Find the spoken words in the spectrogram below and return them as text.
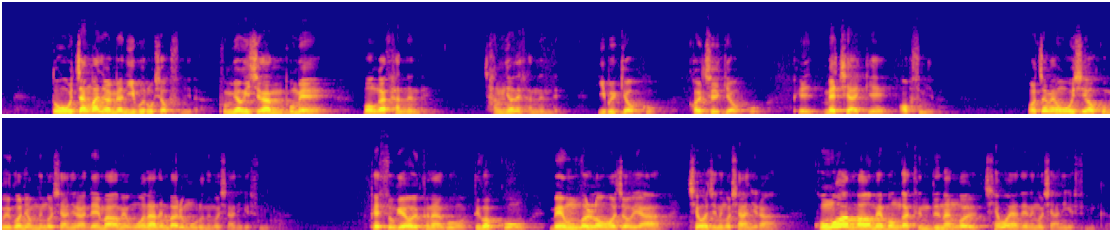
또 옷장만 열면 입을 옷이 없습니다. 분명히 지난 봄에 뭔가 샀는데 작년에 샀는데 입을 게 없고 걸칠 게 없고 배- 매치할 게 없습니다. 어쩌면 옷이 없고 물건이 없는 것이 아니라 내 마음에 원하는 바를 모르는 것이 아니겠습니까? 뱃속에 얼큰하고 뜨겁고 매운 걸 넣어줘야 채워지는 것이 아니라 공허한 마음에 뭔가 든든한 걸 채워야 되는 것이 아니겠습니까?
